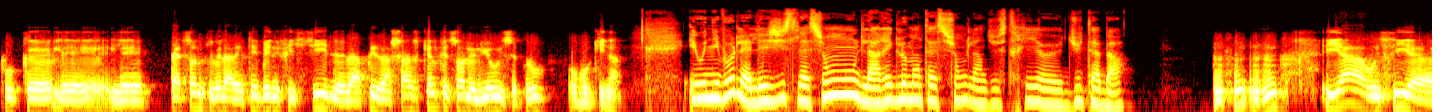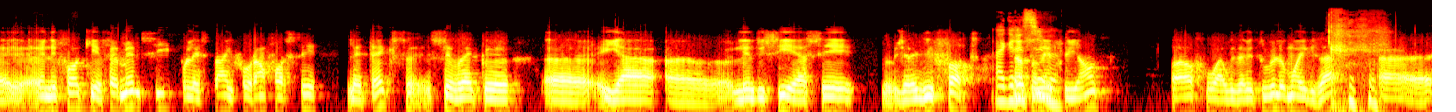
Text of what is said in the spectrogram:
pour que les, personnes qui veulent arrêter bénéficient de la prise en charge, quel que soit le lieu où ils se trouvent au Burkina. Et au niveau de la législation, de la réglementation de l'industrie euh, du tabac Mhm, mhm. Il y a aussi euh, un effort qui est fait, même si pour l'instant il faut renforcer les textes. C'est vrai que euh, il y a euh, l'industrie est assez, j'allais dire forte dans son Agressive. influence. Oh, ouais, vous avez trouvé le mot exact. Euh,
